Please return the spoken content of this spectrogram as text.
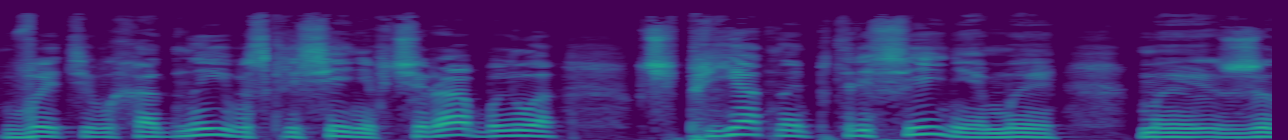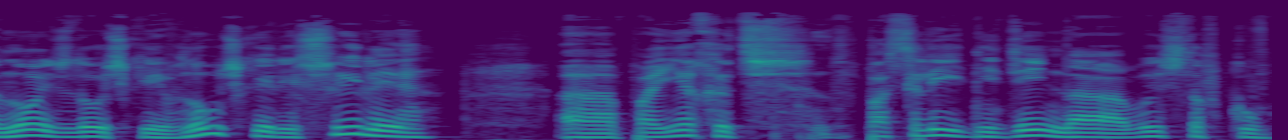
в эти выходные, воскресенье вчера было очень приятное потрясение. Мы, мы с женой, с дочкой и внучкой решили а, поехать в последний день на выставку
